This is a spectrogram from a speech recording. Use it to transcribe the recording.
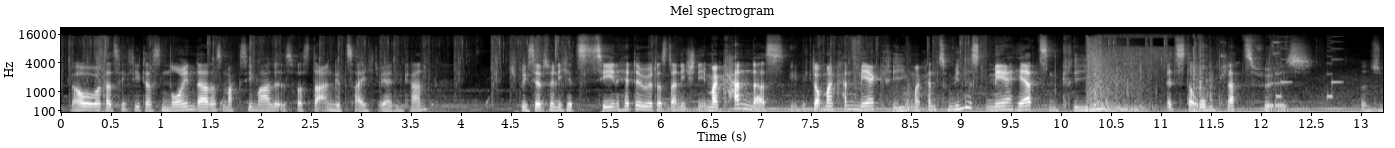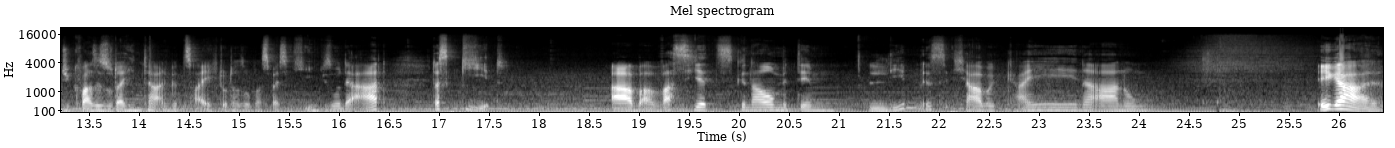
Ich glaube aber tatsächlich, dass 9 da das Maximale ist, was da angezeigt werden kann. Sprich, selbst wenn ich jetzt 10 hätte, würde das da nicht stehen. Man kann das. Ich glaube, man kann mehr kriegen. Man kann zumindest mehr Herzen kriegen, als da oben Platz für ist. Dann sind die quasi so dahinter angezeigt oder sowas, weiß ich, irgendwie so in der Art. Das geht. Aber was jetzt genau mit dem Leben ist, ich habe keine Ahnung. Egal.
